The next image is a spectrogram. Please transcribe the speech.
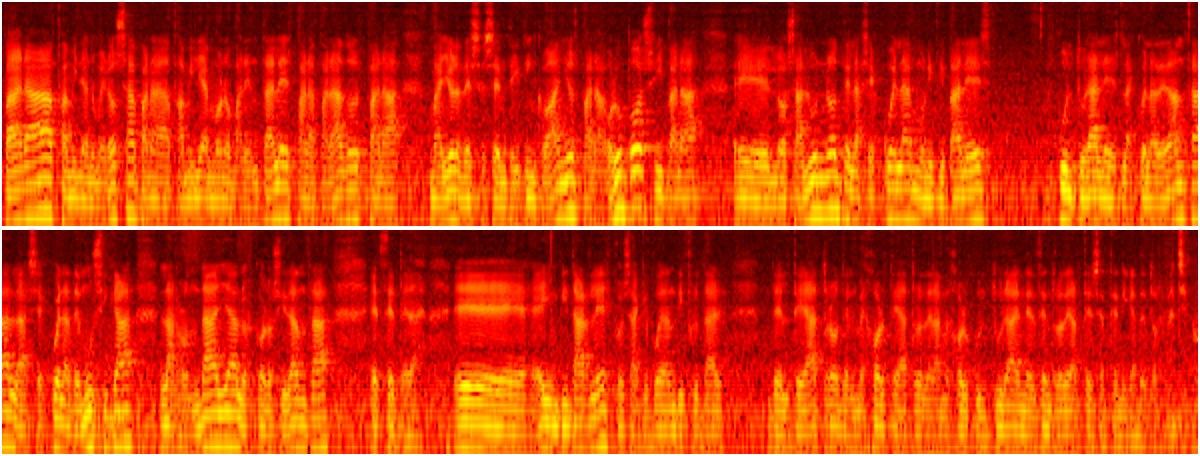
para familia numerosa, para familias monoparentales, para parados, para mayores de 65 años, para grupos y para eh, los alumnos de las escuelas municipales culturales, la escuela de danza, las escuelas de música, la rondalla, los coros y danza, etcétera, eh, e invitarles pues a que puedan disfrutar del teatro, del mejor teatro, de la mejor cultura en el Centro de Artes Escénicas de Torre Pacheco.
